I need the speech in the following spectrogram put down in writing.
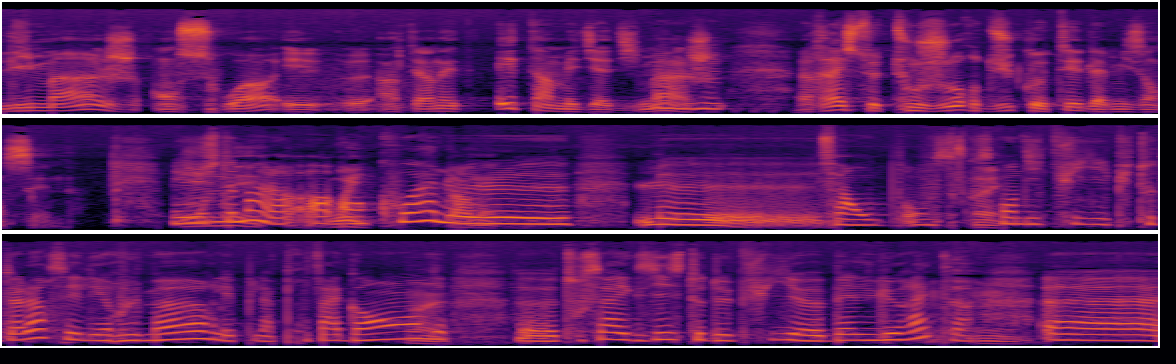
l'image en soi, et euh, Internet est un média d'image, mhm. reste toujours du côté de la mise en scène. Mais justement, alors, en, quoi le, le, enfin, ce qu'on dit depuis, depuis, tout à l'heure, c'est les rumeurs, les, la propagande, euh, tout ça existe depuis euh, belle lurette. Mm. Euh,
